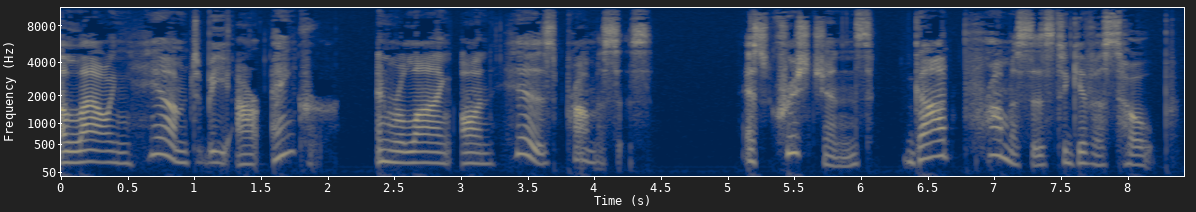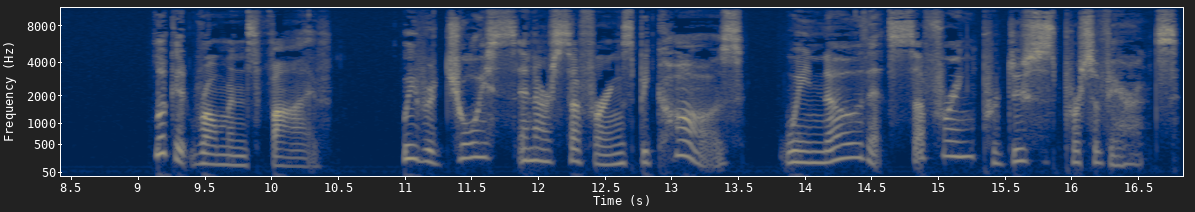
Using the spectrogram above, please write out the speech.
allowing Him to be our anchor and relying on His promises. As Christians, God promises to give us hope. Look at Romans 5. We rejoice in our sufferings because we know that suffering produces perseverance,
